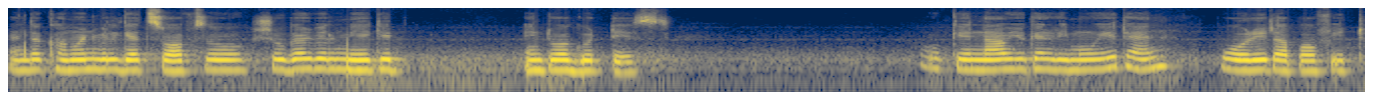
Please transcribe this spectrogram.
And the khaman will get soft. So sugar will make it into a good taste. Okay now you can remove it and pour it up of it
